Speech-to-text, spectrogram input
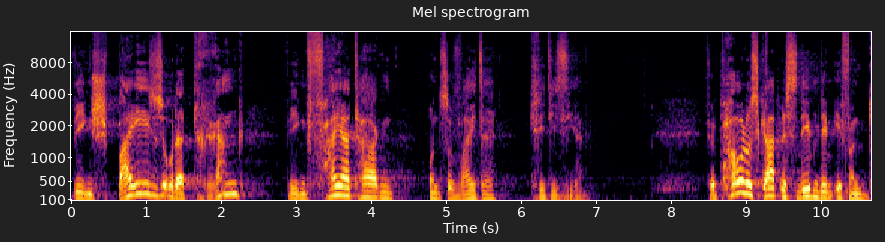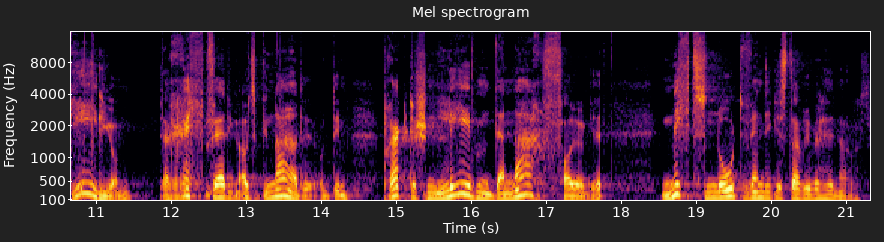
wegen Speise oder Trank, wegen Feiertagen und so weiter kritisieren. Für Paulus gab es neben dem Evangelium der Rechtfertigung aus Gnade und dem praktischen Leben der Nachfolge nichts Notwendiges darüber hinaus.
